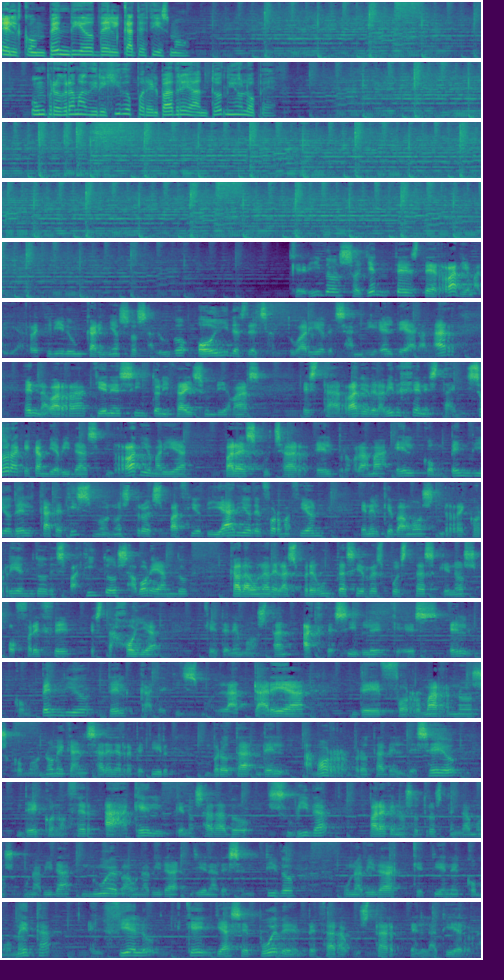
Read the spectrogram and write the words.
El Compendio del Catecismo. Un programa dirigido por el Padre Antonio López. Queridos oyentes de Radio María, recibido un cariñoso saludo hoy desde el santuario de San Miguel de Aralar en Navarra, quienes sintonizáis un día más esta Radio de la Virgen, esta emisora que cambia vidas, Radio María, para escuchar el programa El Compendio del Catecismo, nuestro espacio diario de formación en el que vamos recorriendo despacito, saboreando cada una de las preguntas y respuestas que nos ofrece esta joya que tenemos tan accesible que es el Compendio del Catecismo, la tarea de formarnos, como no me cansaré de repetir, brota del amor, brota del deseo de conocer a aquel que nos ha dado su vida para que nosotros tengamos una vida nueva, una vida llena de sentido, una vida que tiene como meta el cielo que ya se puede empezar a gustar en la tierra.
